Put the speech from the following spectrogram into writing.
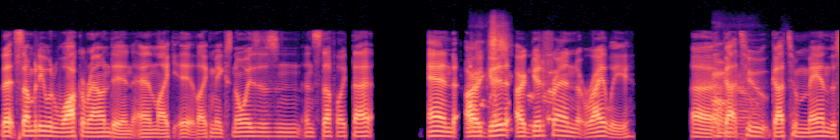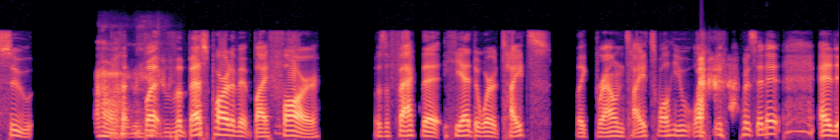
that somebody would walk around in and like it like makes noises and and stuff like that. And our good our good friend Riley uh Oh, got no. to got to man the suit. Oh, But the best part of it by far was the fact that he had to wear tights, like brown tights while he while he was in it, and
